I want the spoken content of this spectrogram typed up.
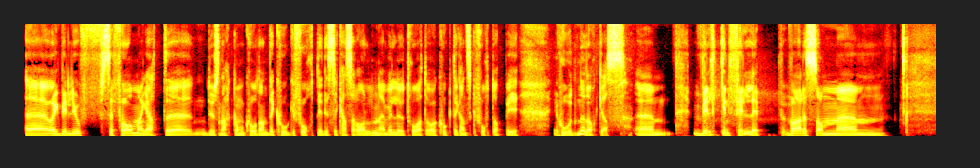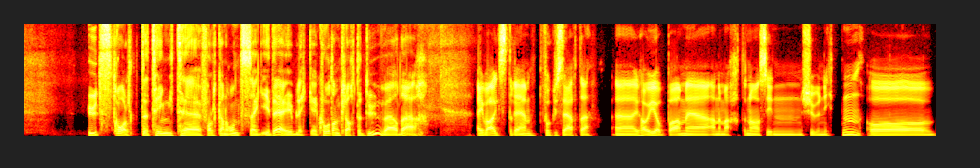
Uh, og Jeg vil jo se for meg at uh, du snakker om hvordan det koker fort i disse kasserollene. Jeg vil jo tro at det òg kokte ganske fort opp i, i hodene deres. Um, hvilken Philip var det som utstrålte ting til folkene rundt seg i det øyeblikket? Hvordan klarte du å være der? Jeg var ekstremt fokusert. Uh, jeg har jo jobba med Anne Marte nå siden 2019, og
